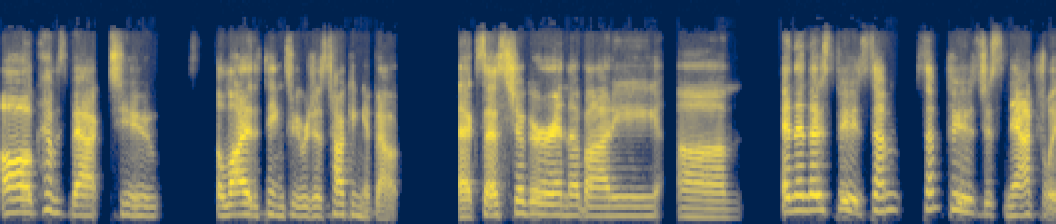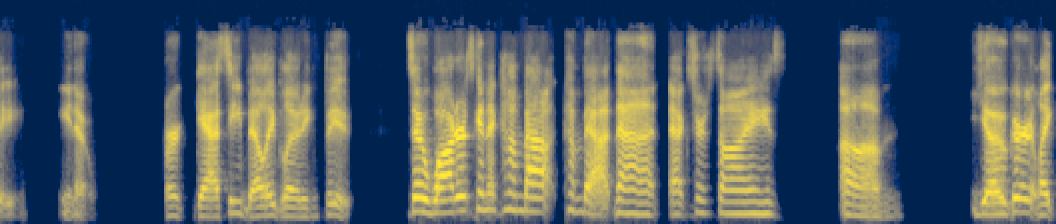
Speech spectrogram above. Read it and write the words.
all comes back to a lot of the things we were just talking about excess sugar in the body um and then those foods some some foods just naturally you know are gassy belly bloating food so water's going to combat combat that exercise um yogurt like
